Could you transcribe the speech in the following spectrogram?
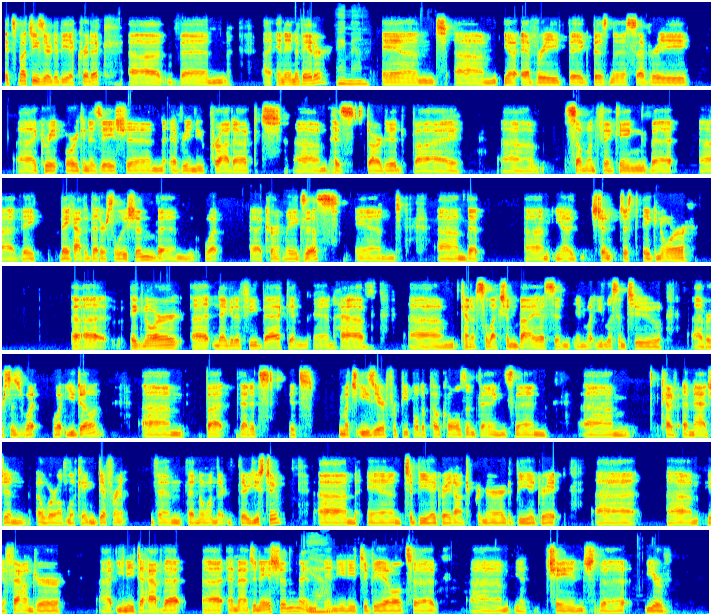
it's much easier to be a critic uh, than uh, an innovator. Amen. And um, you know, every big business, every uh, great organization, every new product um, has started by um, someone thinking that uh, they they have a better solution than what uh, currently exists, and um, that um, you know shouldn't just ignore uh, ignore uh, negative feedback and and have um, kind of selection bias in, in what you listen to uh, versus what what you don't. Um, but that it's it's much easier for people to poke holes in things than um, kind of imagine a world looking different than than the one they're they're used to. Um, and to be a great entrepreneur, to be a great uh, um, you know, founder, uh, you need to have that uh, imagination and, yeah. and you need to be able to um, you know change the your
